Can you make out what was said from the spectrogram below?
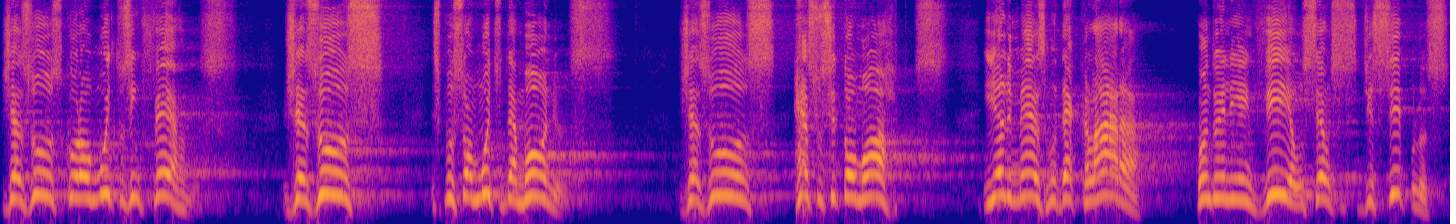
Jesus curou muitos enfermos. Jesus expulsou muitos demônios. Jesus ressuscitou mortos. E ele mesmo declara, quando ele envia os seus discípulos:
